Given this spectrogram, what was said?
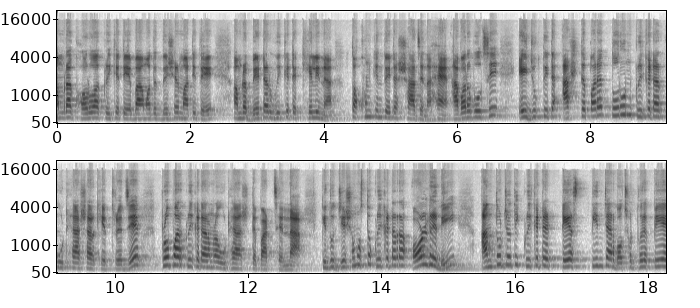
আমরা ঘরোয়া ক্রিকেটে বা আমাদের দেশের মাটিতে আমরা বেটার উইকেটে খেলি না, তখন কিন্তু এটা সাজে না। হ্যাঁ আবারও বলছি, এই যুক্তিটা আসতে পারে তরুণ ক্রিকেটার উঠে আসার ক্ষেত্রে যে প্রপার ক্রিকেটার আমরা উঠে আসতে পারছেন না। কিন্তু যে সমস্ত ক্রিকেটাররা অলরেডি আন্তর্জাতিক ক্রিকেটের টেস্ট তিন চার বছর ধরে পেয়ে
